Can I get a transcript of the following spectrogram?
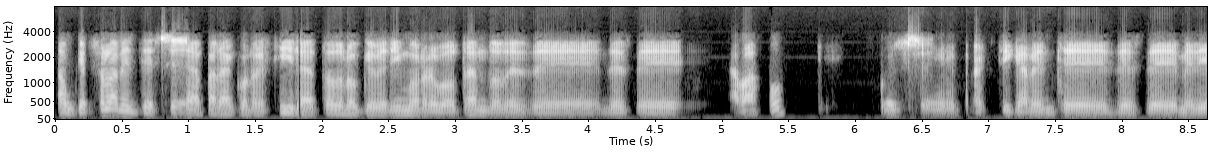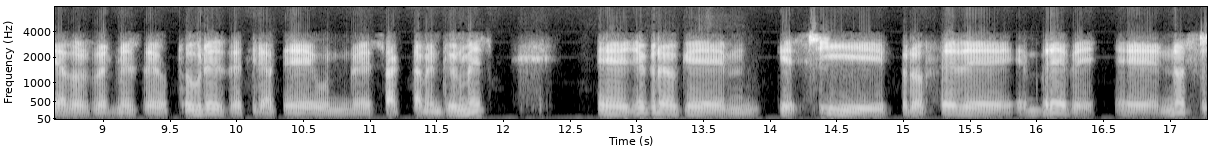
aunque solamente sea para corregir a todo lo que venimos rebotando desde, desde abajo, pues eh, prácticamente desde mediados del mes de octubre, es decir, hace un, exactamente un mes. Eh, yo creo que, que sí procede en breve, eh, no sé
